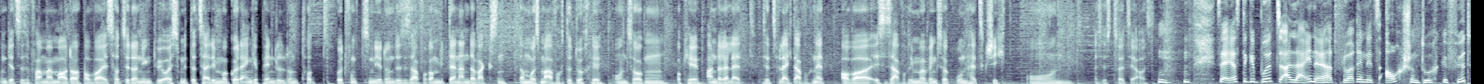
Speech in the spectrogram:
und jetzt ist auf einmal ein Mann da. Aber es hat sich dann irgendwie alles mit der Zeit immer gut eingependelt und hat gut funktioniert und es ist einfach ein Miteinander wachsen. Da muss man einfach da durch und sagen, okay, andere Leute ist jetzt vielleicht einfach nicht, aber es ist einfach immer wenig so eine Gewohnheitsgeschichte und es ist zahlt sich aus. Seine erste Geburt alleine hat Florian jetzt auch schon durchgeführt.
